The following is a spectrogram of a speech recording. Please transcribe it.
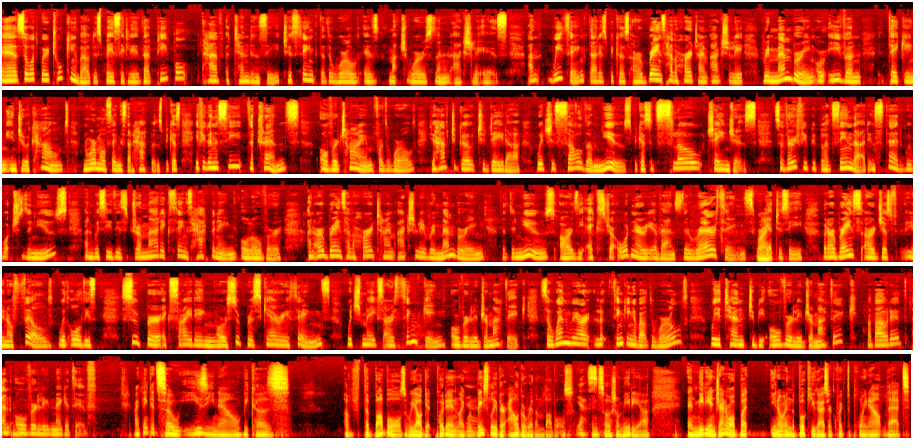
Uh, so what we're talking about is basically that people have a tendency to think that the world is much worse than it actually is. And we think that is because our brains have a hard time actually remembering or even taking into account normal things that happens because if you're going to see the trends over time for the world, you have to go to data, which is seldom news because it's slow changes. So very few people have seen that. Instead, we watch the news and we see these dramatic things happening all over. And our brains have a hard time actually remembering that the news are the extraordinary events, the rare things we Right. get to see. But our brains are just, you know, filled with all these super exciting or super scary things, which makes our thinking overly dramatic. So when we are lo- thinking about the world, we tend to be overly dramatic about it and mm-hmm. overly negative. I think it's so easy now because of the bubbles we all get put in. Like, Yeah. basically, they're algorithm bubbles Yes. in social media and media in general. But, you know, in the book, you guys are quick to point out that,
